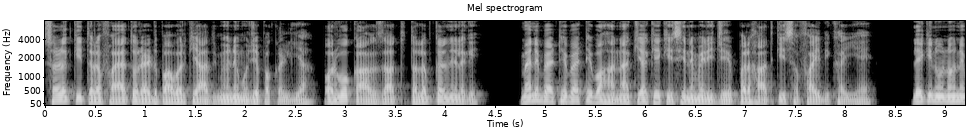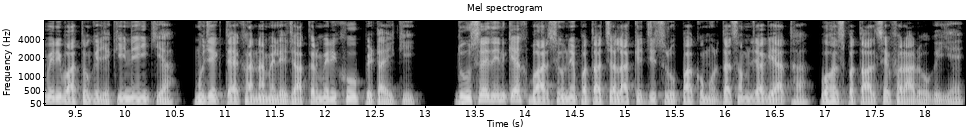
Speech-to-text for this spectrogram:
सड़क की तरफ़ आया तो रेड पावर के आदमियों ने मुझे पकड़ लिया और वो कागजात तलब करने लगे। मैंने बैठे बैठे बहाना किया कि किसी ने मेरी जेब पर हाथ की सफ़ाई दिखाई है, लेकिन उन्होंने मेरी बातों का यकीन नहीं किया। मुझे एक तहखाना में ले जाकर मेरी खूब पिटाई की। दूसरे दिन के अखबार से उन्हें पता चला कि जिस रूपा को मुर्दा समझा गया था वह अस्पताल से फरार हो गई है।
